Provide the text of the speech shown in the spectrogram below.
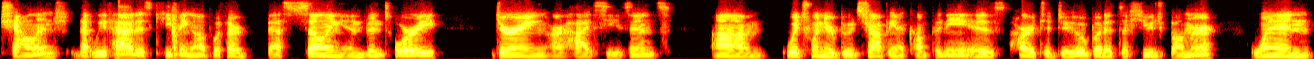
challenge that we've had is keeping up with our best selling inventory during our high seasons. Um, which when you're bootstrapping a company is hard to do, but it's a huge bummer when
